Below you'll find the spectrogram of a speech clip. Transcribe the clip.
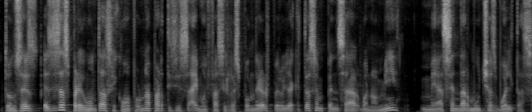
Entonces, es de esas preguntas que como por una parte dices, ay, muy fácil responder, pero ya que te hacen pensar, bueno, a mí me hacen dar muchas vueltas.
